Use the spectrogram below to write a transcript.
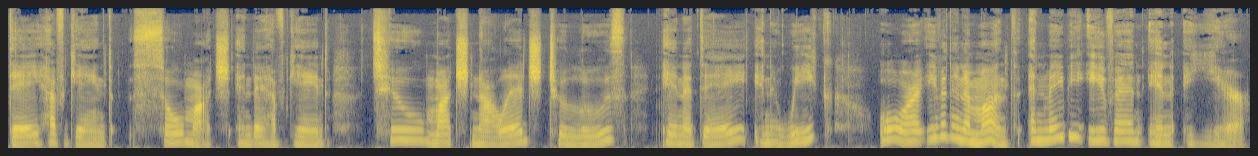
They have gained so much and they have gained too much knowledge to lose in a day, in a week, or even in a month, and maybe even in a year.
